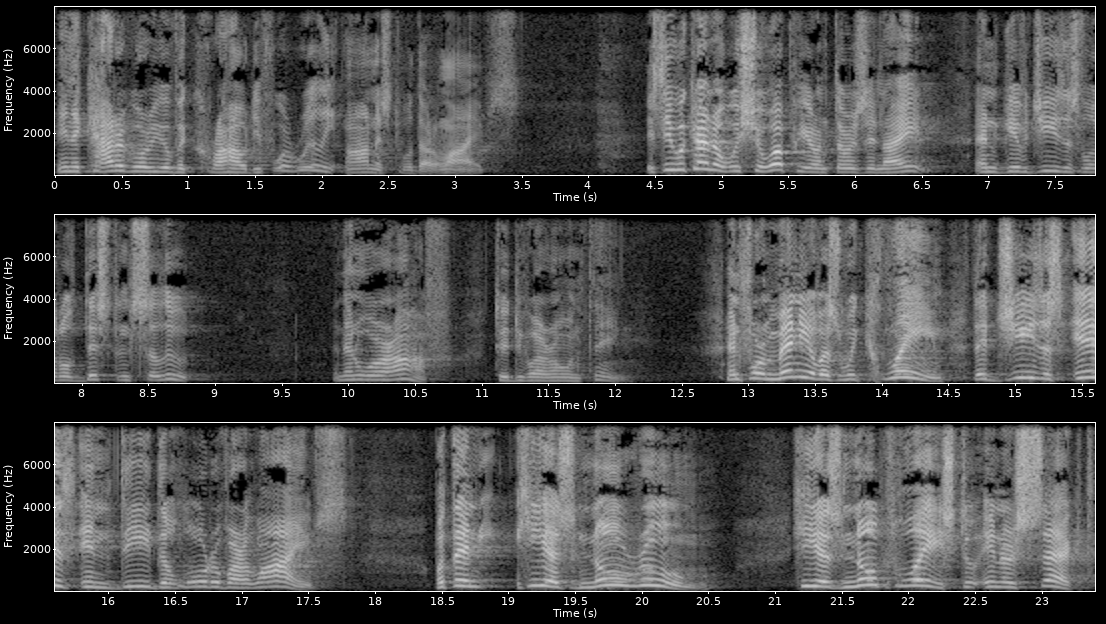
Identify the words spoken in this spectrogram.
in a category of a crowd, if we're really honest with our lives. You see, we kind of we show up here on Thursday night and give Jesus a little distant salute, and then we're off to do our own thing. And for many of us, we claim that Jesus is indeed the Lord of our lives. But then he has no room he has no place to intersect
